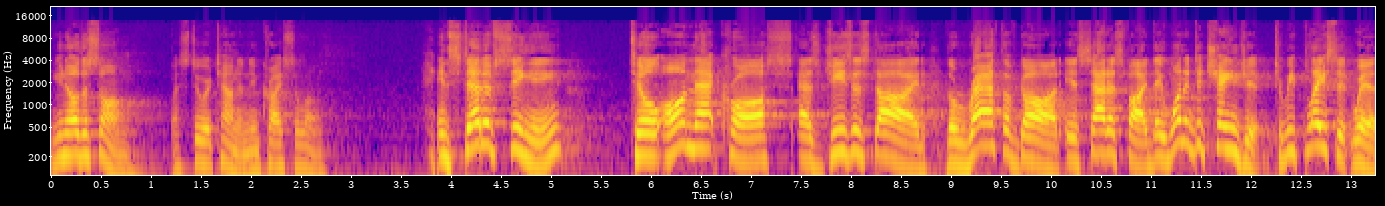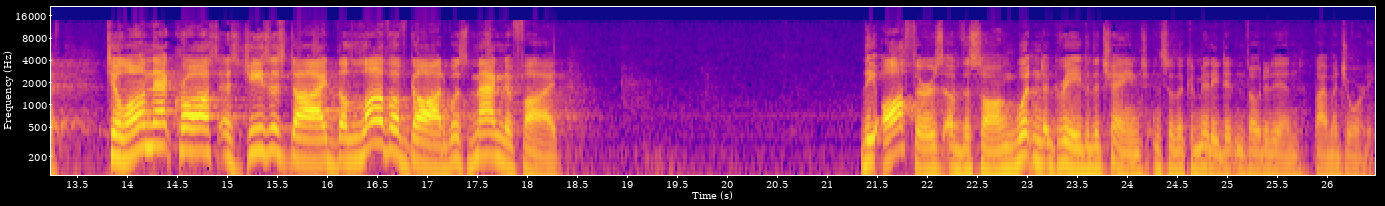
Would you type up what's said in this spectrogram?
You know the song by Stuart Townend, In Christ Alone. Instead of singing, Till on that cross, as Jesus died, the wrath of God is satisfied. They wanted to change it, to replace it with, Till on that cross, as Jesus died, the love of God was magnified. The authors of the song wouldn't agree to the change, and so the committee didn't vote it in by majority.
